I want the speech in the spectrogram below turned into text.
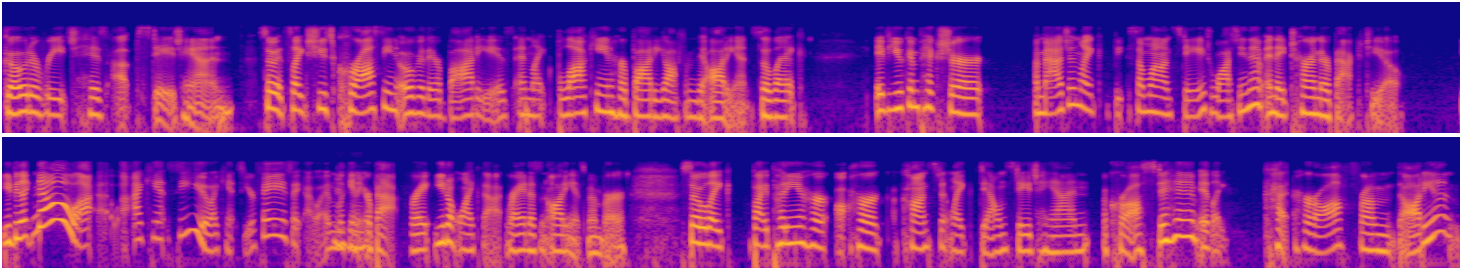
go to reach his upstage hand so it's like she's crossing over their bodies and like blocking her body off from the audience so like if you can picture imagine like someone on stage watching them and they turn their back to you you'd be like, no, I, I can't see you. I can't see your face. I, I'm looking Mhm. at your back, right? You don't like that, right? As an audience member. So like by putting her, her constant like downstage hand across to him, it like cut her off from the audience.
